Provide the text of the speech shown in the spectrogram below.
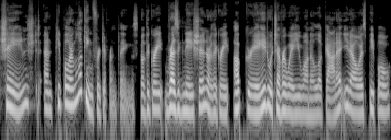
changed and people are looking for different things. So the great resignation or the great upgrade, whichever way you want to look at it, you know, as people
